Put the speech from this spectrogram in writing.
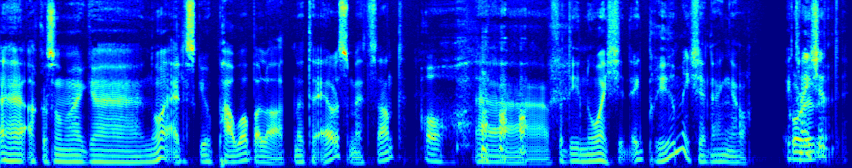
Eh, akkurat som jeg eh, Nå elsker jo powerballadene til Aerosmith, sant? Eh, fordi nå er ikke Jeg bryr meg ikke lenger. Jeg trenger ikke,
